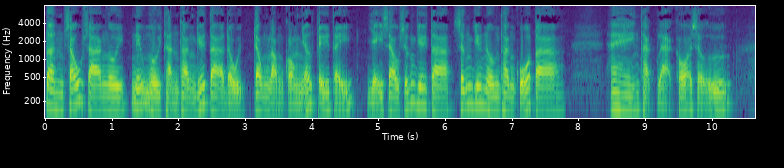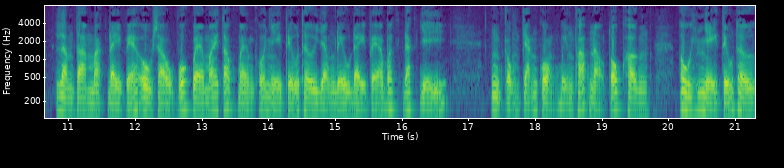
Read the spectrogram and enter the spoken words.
Tên xấu xa ngươi, nếu ngươi thành thân với ta rồi, trong lòng còn nhớ tỷ tỷ, vậy sao xứng với ta, xứng với nương thân của ta? Hay, thật là khó xử. Lâm ta mặt đầy vẻ u sầu, vuốt ve mái tóc mềm của nhị tiểu thư giọng điệu đầy vẻ bất đắc dĩ. Cũng chẳng còn biện pháp nào tốt hơn. Ôi, nhị tiểu thư,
